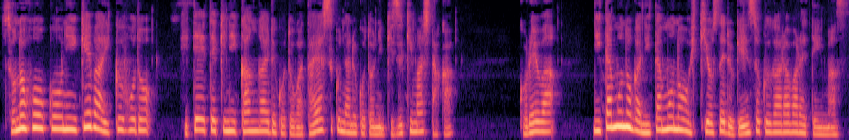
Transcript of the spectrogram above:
その方向に行けば行くほど否定的に考えることがたやすくなることに気づきましたか？これは似たものが似たものを引き寄せる原則が現れています。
